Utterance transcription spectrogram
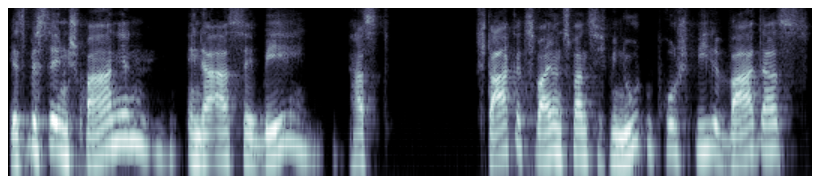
Jetzt bist du in Spanien in der ACB, hast starke 22 Minuten pro Spiel. War das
